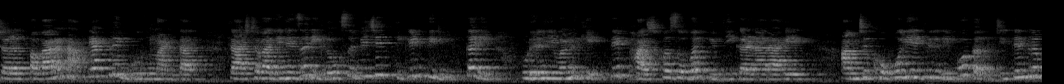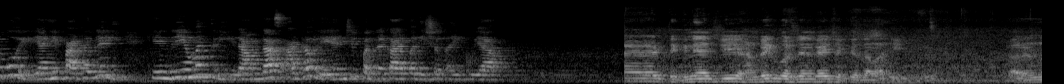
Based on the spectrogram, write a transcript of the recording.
शरद पवारांना ते आपले गुरु मानतात. राष्ट्रवादीने जरी लोकसभेची तिकीट दिली तरी पुढील निवडणुकीत ते भाजपसोबत युती करणार आहेत. आमचे खोपोली येथील रिपोर्टर जितेंद्र भोईर यांनी पाठवलेली केंद्रीय मंत्री रामदास आठवले यांची पत्रकार परिषद ऐकूया. टिकण्याची हंड्रेड पर्सेंट काही शक्यता नाही. कारण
